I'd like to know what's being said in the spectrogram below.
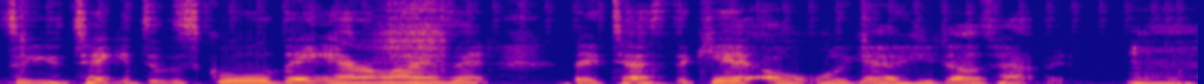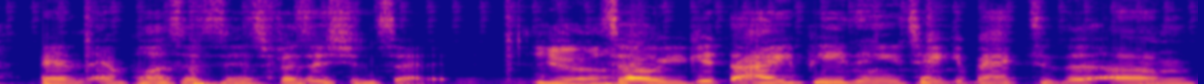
So you take it to the school. They analyze it. They test the kid. Oh well, yeah, he does have it. Mhm. And and plus, his, his physician said it. Yeah. So you get the IEP, then you take it back to the um,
